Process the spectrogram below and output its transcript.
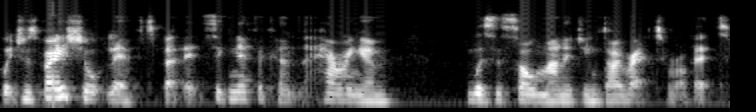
which was very short lived, but it's significant that Herringham was the sole managing director of it.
